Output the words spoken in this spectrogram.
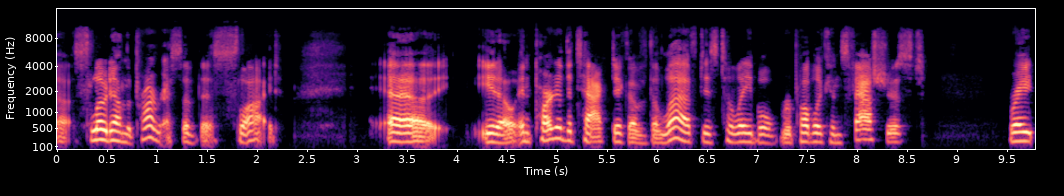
uh, slow down the progress of this slide. Uh, you know, and part of the tactic of the left is to label Republicans fascist right?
